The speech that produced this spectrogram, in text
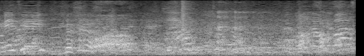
Кричи! Он у вас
